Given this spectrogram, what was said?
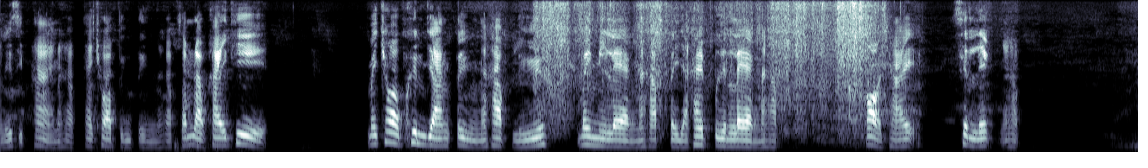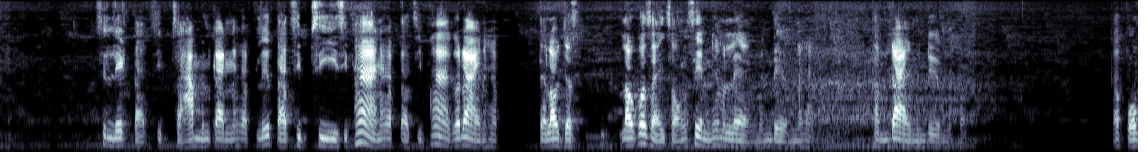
หรือสิบห้านะครับ ถ้าชอบตึงๆนะครับสำหรับใครที่ไม่ชอบขึ้นยางตึงนะครับ หรือไม่มีแรงนะครับ แต่อยากให้ปืนแรงนะครับ ก็ใช้เส้นเล็กนะครับ เส้นเล็กตัดสิบสามเหมือนกันนะครับ หรือตัดสิบสี่สิบห้านะครับ ตัดสิบห้าก็ได้นะครับ แต่เราจะเราก็ใส่สองเส้นให้มันแรงเหมือนเดิมนะครับทำได้เหมือนเดิมนะครับครับผม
